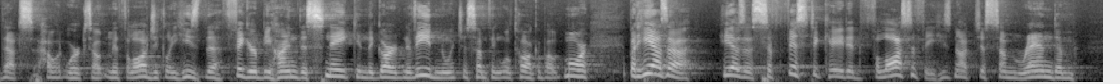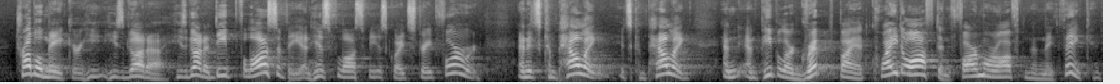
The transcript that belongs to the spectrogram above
that's how it works out mythologically. He's the figure behind the snake in the Garden of Eden, which is something we'll talk about more. But he has a, he has a sophisticated philosophy. He's not just some random troublemaker. He, he's, got a, he's got a deep philosophy, and his philosophy is quite straightforward. And it's compelling. It's compelling. And, and people are gripped by it quite often, far more often than they think. And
